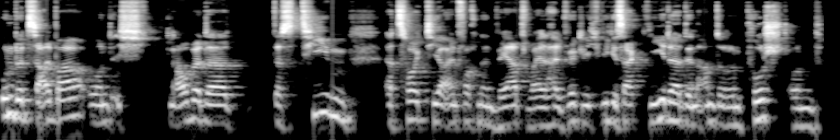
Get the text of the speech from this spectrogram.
unbezahlbar. Und ich glaube, da, das Team erzeugt hier einfach einen Wert, weil halt wirklich, wie gesagt, jeder den anderen pusht und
